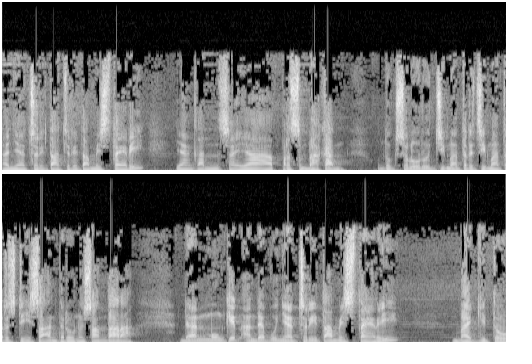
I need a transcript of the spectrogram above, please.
hanya cerita-cerita misteri yang akan saya persembahkan untuk seluruh jimatres-jimatres di Saantero Nusantara. Dan mungkin Anda punya cerita misteri, baik itu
